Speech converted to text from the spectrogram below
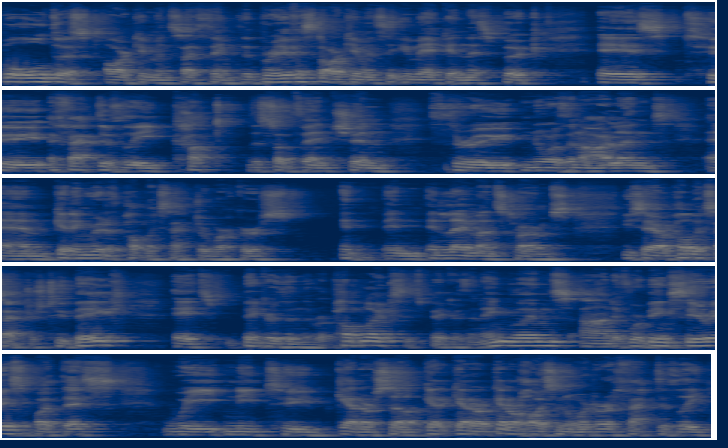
boldest arguments, I think, the bravest arguments that you make in this book is to effectively cut the subvention through Northern Ireland, um, getting rid of public sector workers in, in, in layman's terms. You say our public sector is too big, it's bigger than the Republic's, it's bigger than England's, and if we're being serious about this, we need to get ourselves get, get our get our house in order effectively.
